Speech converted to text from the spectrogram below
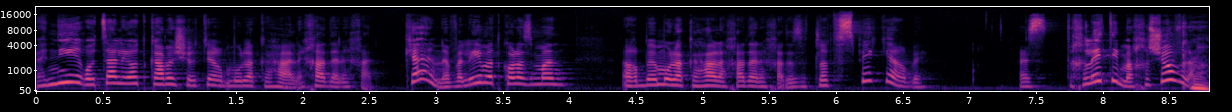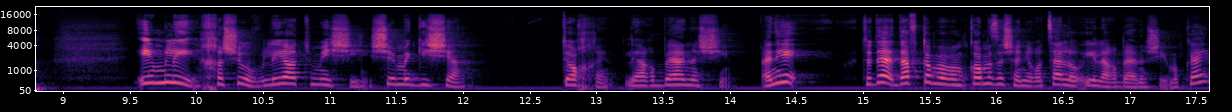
אני רוצה להיות כמה שיותר מול הקהל, אחד על אחד. כן, אבל אם את כל הזמן הרבה מול הקהל, אחד על אחד, אז את לא תספיקי הרבה. אז תחליטי מה חשוב לך. כן. אם לי חשוב להיות מישהי שמגישה תוכן להרבה אנשים, אני, אתה יודע, דווקא במקום הזה שאני רוצה להועיל להרבה אנשים, אוקיי?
